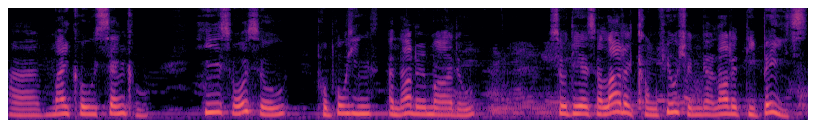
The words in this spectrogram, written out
uh, Michael Senko. He's also proposing another model. So there's a lot of confusion, a lot of debates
